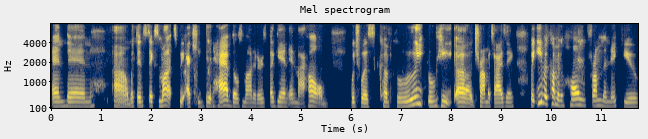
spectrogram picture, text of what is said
And then um, within six months, we actually did have those monitors again in my home, which was completely uh, traumatizing. But even coming home from the NICU,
